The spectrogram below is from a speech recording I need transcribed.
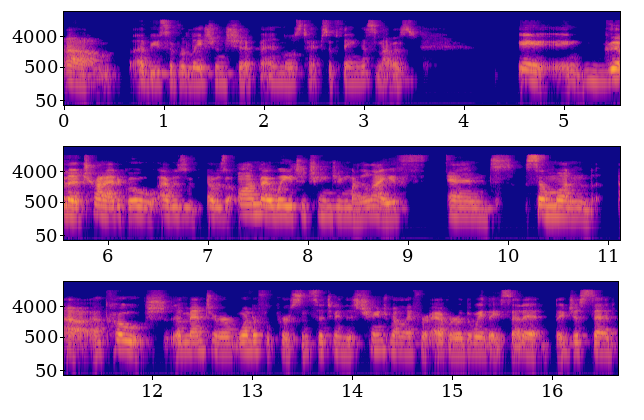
um, abusive relationship and those types of things. And i was gonna try to go i was i was on my way to changing my life and someone uh, a coach a mentor wonderful person said to me this changed my life forever the way they said it they just said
